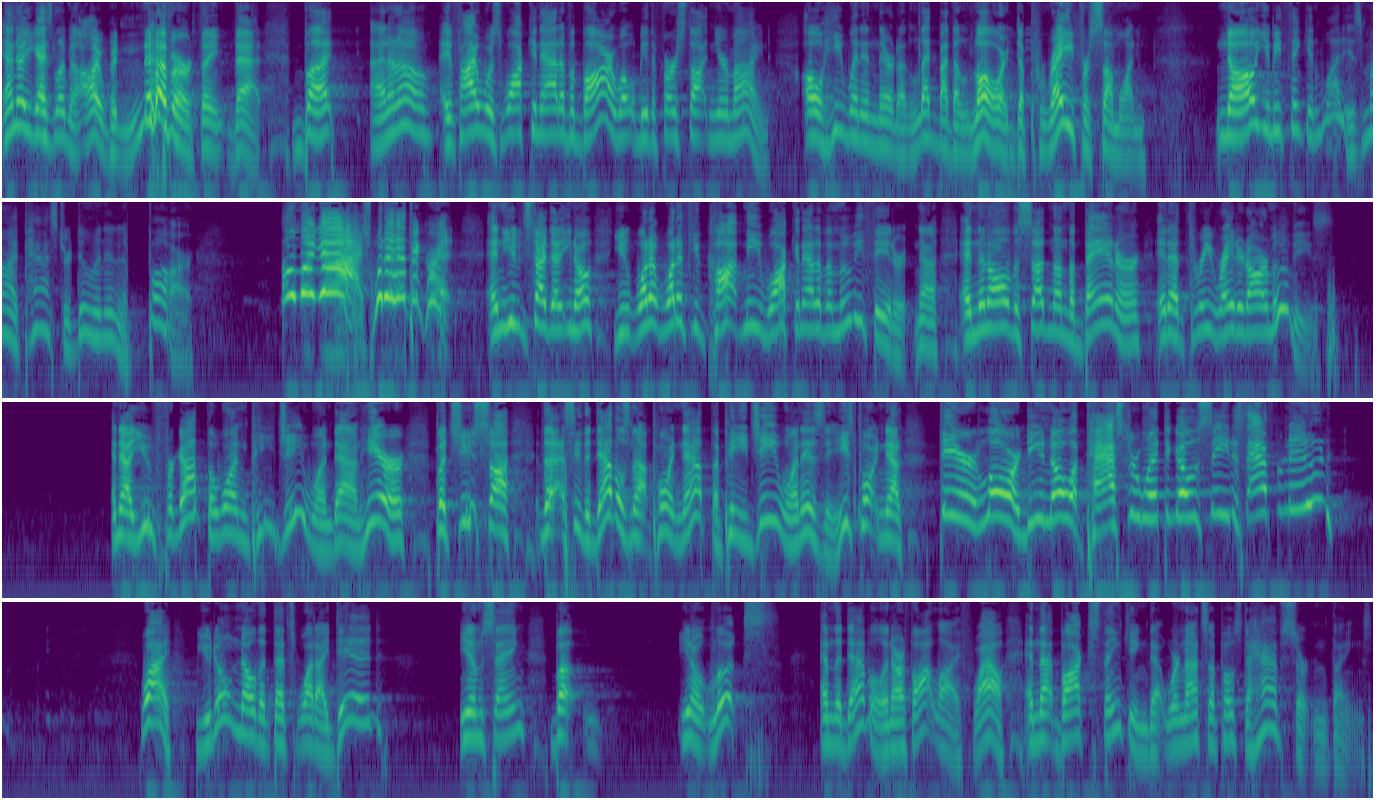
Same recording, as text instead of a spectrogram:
I know you guys love me. I would never think that. But I don't know. If I was walking out of a bar, what would be the first thought in your mind? Oh, he went in there to led by the Lord to pray for someone. No, you'd be thinking, what is my pastor doing in a bar? Oh my gosh, what a hypocrite. And you'd start to, you know, you, what, if, what if you caught me walking out of a movie theater? Now, and then all of a sudden on the banner, it had three rated R movies. And now you forgot the one PG one down here, but you saw the see the devil's not pointing out the PG one, is he? He's pointing out, "Dear Lord, do you know what pastor went to go see this afternoon?" Why? You don't know that that's what I did. You know what I'm saying? But you know, looks and the devil in our thought life. Wow. And that box thinking that we're not supposed to have certain things.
